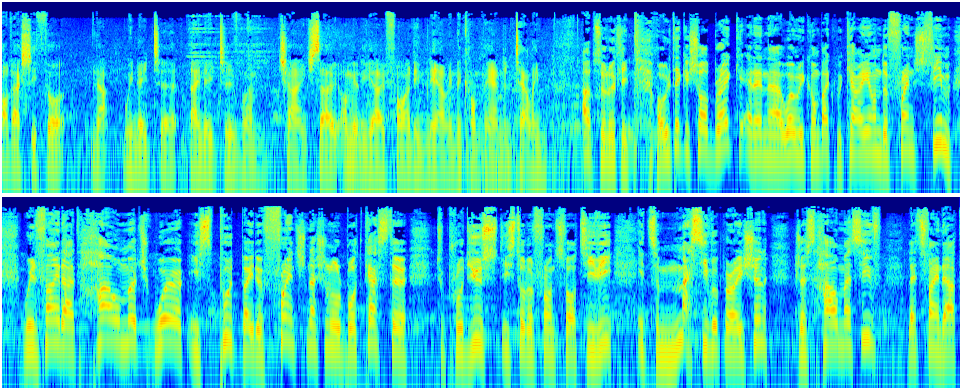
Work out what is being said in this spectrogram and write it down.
I've actually thought, no, we need to. They need to um, change. So I'm going to go find him now in the compound and tell him. Absolutely. Well, we'll take a short break, and then uh, when we come back, we carry on the French theme. We'll find out how much work is put by the French national broadcaster to produce this Tour de France for TV. It's a massive operation. Just how massive? Let's find out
